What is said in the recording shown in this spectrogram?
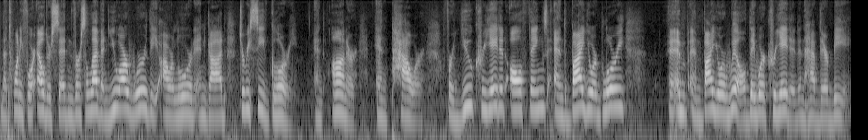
And the 24 elders said in verse 11, You are worthy, our Lord and God, to receive glory and honor and power. For you created all things, and by your glory and, and by your will they were created and have their being.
